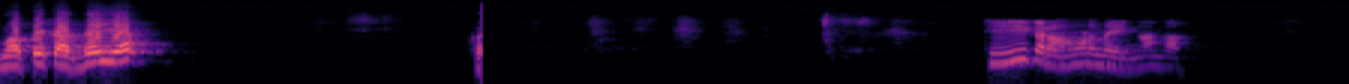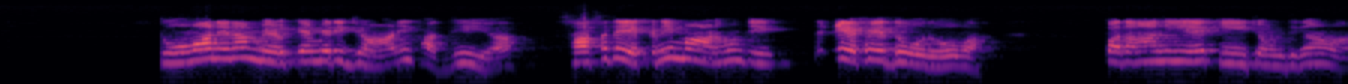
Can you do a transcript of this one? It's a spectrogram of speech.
ਮਾਪੇ ਕਰਦੇ ਹੀ ਆ। ਕੀ ਕਰਾਂ ਹੁਣ ਮੈਂ ਇਹਨਾਂ ਦਾ? ਦੋਵਾਂ ਨੇ ਨਾ ਮਿਲ ਕੇ ਮੇਰੀ ਜਾਨ ਹੀ ਖਾਧੀ ਆ। ਸੱਸ ਤੇ ਇੱਕ ਨਹੀਂ ਮਾਣ ਹੁੰਦੀ ਤੇ ਇਥੇ ਦੋ ਦੋ ਵਾ। ਪਤਾ ਨਹੀਂ ਇਹ ਕੀ ਚਾਹੁੰਦੀਆਂ ਵਾ।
